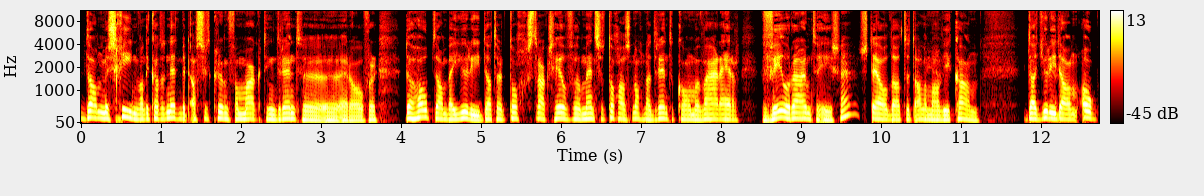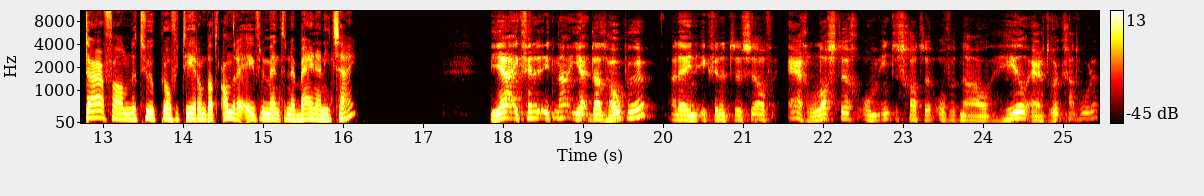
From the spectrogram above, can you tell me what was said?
dan misschien, want ik had het net met Astrid Krum van Marketing Drenthe erover. De hoop dan bij jullie dat er toch straks heel veel mensen toch alsnog naar Drenthe komen waar er veel ruimte is. Hè? Stel dat het allemaal weer kan. Dat jullie dan ook daarvan natuurlijk profiteren omdat andere evenementen er bijna niet zijn? Ja, ik vind het, ik, nou, ja, dat hopen we. Alleen ik vind het zelf erg lastig om in te schatten of het nou heel erg druk gaat worden.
